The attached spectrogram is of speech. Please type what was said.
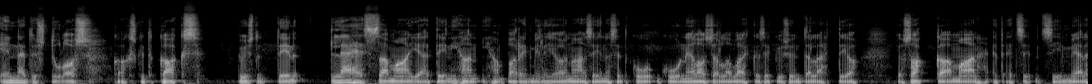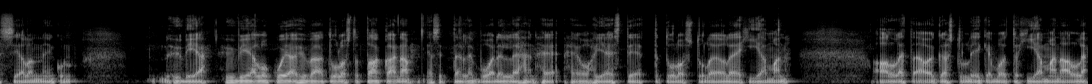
ennätystulos, 22 pystyttiin lähes samaan jäätiin ihan, ihan pari miljoonaa siinä sitten ku, nelosella, vaikka se kysyntä lähti jo, jo sakkaamaan. Et, et siinä mielessä siellä on niin kuin hyviä, hyviä lukuja ja hyvää tulosta takana. Ja sitten tälle vuodellehän he, he ohjeisti, että tulos tulee olemaan hieman – alle tai oikeastaan liikevoitto hieman alle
